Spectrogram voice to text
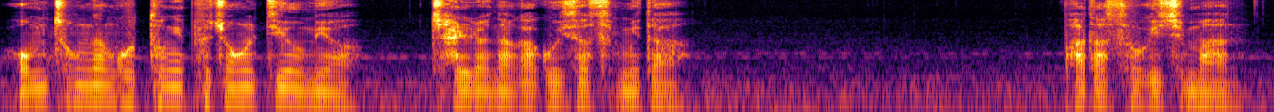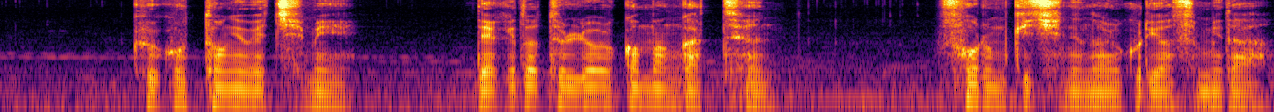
엄청난 고통의 표정을 띄우며 잘려나가고 있었습니다. 바닷속이지만 그 고통의 외침이 내게도 들려올 것만 같은 소름 끼치는 얼굴이었습니다.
